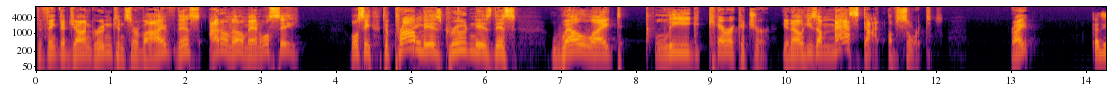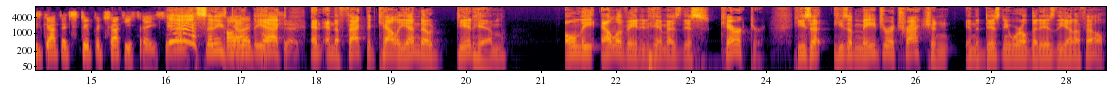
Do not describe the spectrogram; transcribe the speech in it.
To think that Jon Gruden can survive this, I don't know, man. We'll see. We'll see. The problem is Gruden is this well liked league caricature. You know, he's a mascot of sorts, right? because he's got that stupid Chucky face. Yes, and he's all got the act, and and the fact that Caliendo did him only elevated him as this character. He's a he's a major attraction in the Disney world that is the NFL.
